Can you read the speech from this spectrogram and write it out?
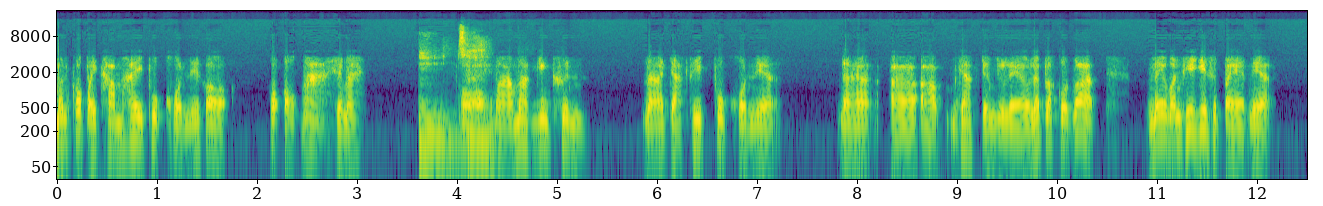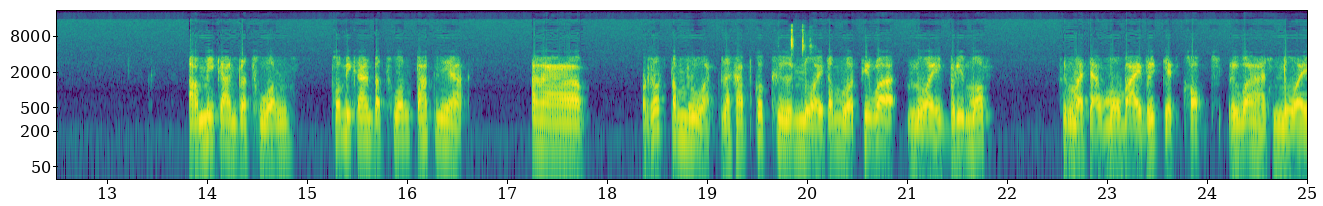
มันก็ไปทำให้ผู้คนเนี่ยก็ก็ออกมาใช่ไหมพอใช่ออกมามากยิ่งขึ้นนะจากที่ผู้คนเนี่ยนะฮะอ่าอ่ายากจนอยู่แล้ว และปรากฏว่าในวันที่28เนี่ยอ่ามีการประท้วงพอมีการประท้วงปั๊บเนี่ยอ่ารถตำรวจนะครับ ก็คือหน่วยตำรวจที่ว่าหน่วยบริมอฟ ซึ่งมาจากโมบายบริเกตคอปหรือว่าหน่วย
